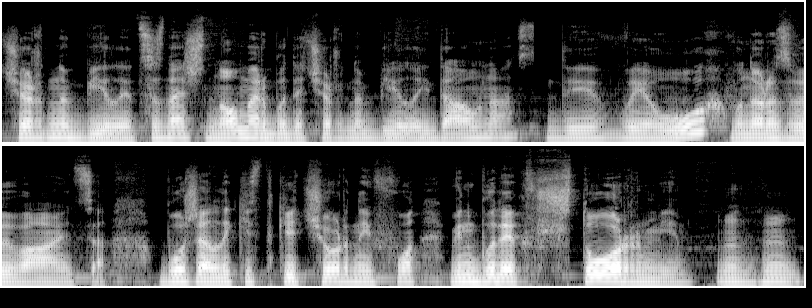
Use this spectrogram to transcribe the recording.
Чорно-білий. Це значить номер буде чорно-білий, да, у нас? Диви, ох, воно розвивається. Боже, але якийсь такий чорний фон. Він буде як в штормі. Угу.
